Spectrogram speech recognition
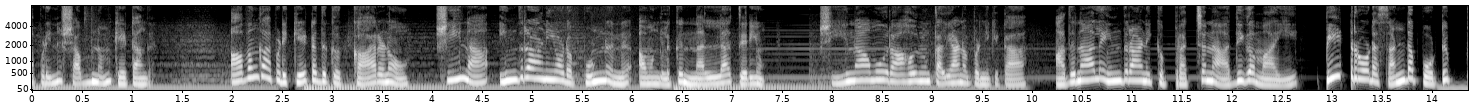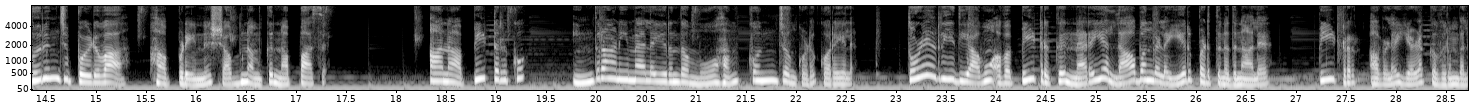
அப்படின்னு ஷப்னம் கேட்டாங்க. அவங்க அப்படி கேட்டதுக்கு காரணம் ஷீனா இந்திராணியோட பொண்ணுன்னு அவங்களுக்கு நல்லா தெரியும். ஷீனாவும் ராகுலும் கல்யாணம் பண்ணிக்கிட்டா அதனால இந்திராணிக்கு பிரச்சனை அதிகமாயி பீட்டரோட சண்டை போட்டு பிரிஞ்சு போயிடுவா அப்படின்னு ஷப்னம்க்கு நப்பாசை. ஆனா பீட்டருக்கும் இந்திராணி மேல இருந்த மோகம் கொஞ்சம் கூட குறையல. தொழில் ரீதியாவும் அவ பீட்டருக்கு நிறைய லாபங்களை ஏற்படுத்தினதுனால பீட்டர் அவளை இழக்க விரும்பல.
